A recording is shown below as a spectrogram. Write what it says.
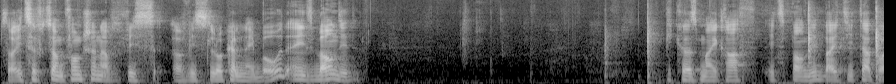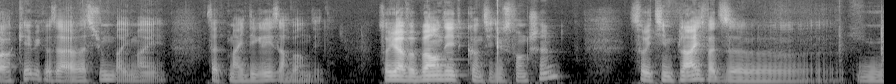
so it's a, some function of this of this local neighborhood, and it's bounded because my graph it's bounded by theta power k because I have assumed by my that my degrees are bounded. So you have a bounded continuous function. So it implies that the mm,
